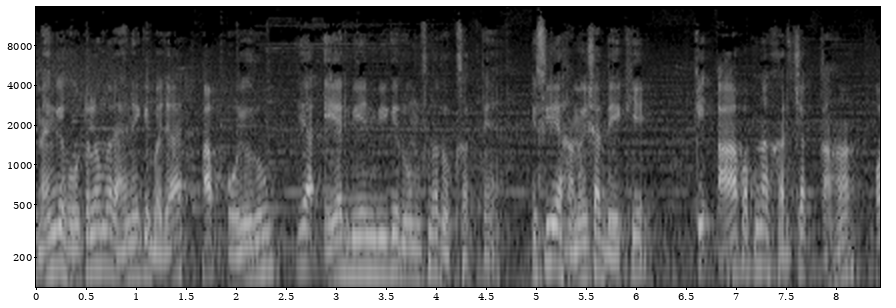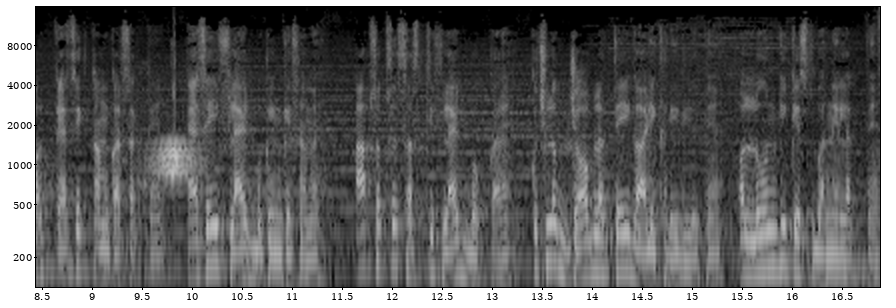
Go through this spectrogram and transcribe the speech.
महँगे होटलों में रहने के बजाय आप ओयो रूम या एयर के रूम्स में रुक सकते हैं। इसलिए हमेशा देखिए कि आप अपना खर्चा कहाँ और कैसे कम कर सकते हैं। ऐसे ही फ़्लाइट बुकिंग के समय आप सबसे सस्ती फ़्लाइट बुक करें। कुछ लोग जॉब लगते ही गाड़ी खरीद लेते हैं और लोन की किस्त भरने लगते हैं।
